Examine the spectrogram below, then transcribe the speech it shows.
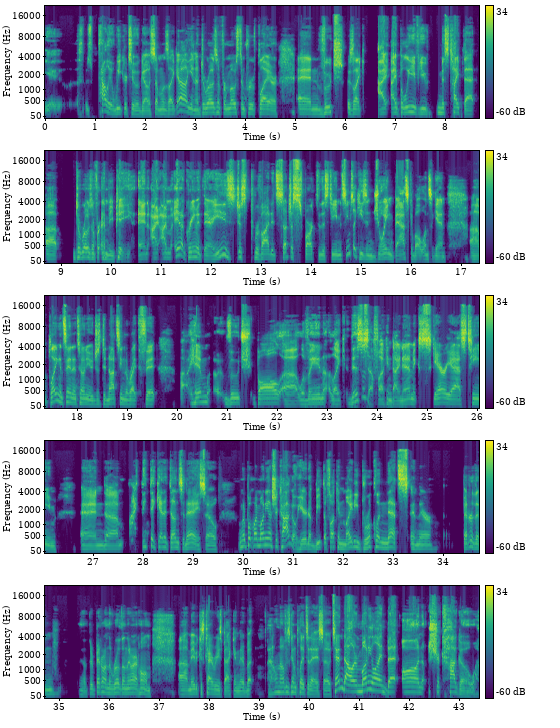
was probably a week or two ago. someone's like, "Oh, you know, DeRozan for most improved player," and Vooch is like, "I, I believe you mistyped that. Uh, DeRozan for MVP. And I, I'm in agreement there. He's just provided such a spark to this team. It seems like he's enjoying basketball once again. Uh, playing in San Antonio just did not seem the right fit. Uh, him, Vooch, Ball, uh, LaVine, like this is a fucking dynamic, scary ass team. And um, I think they get it done today. So I'm going to put my money on Chicago here to beat the fucking mighty Brooklyn Nets. And they're better than you know, they're better on the road than they are at home. Uh, maybe because Kyrie's back in there, but I don't know if he's going to play today. So ten dollar money line bet on Chicago.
